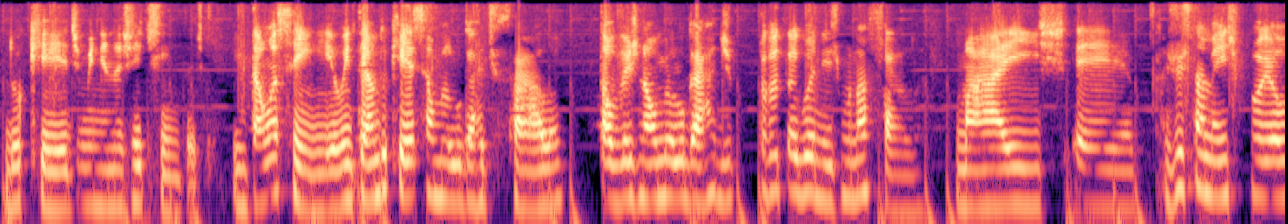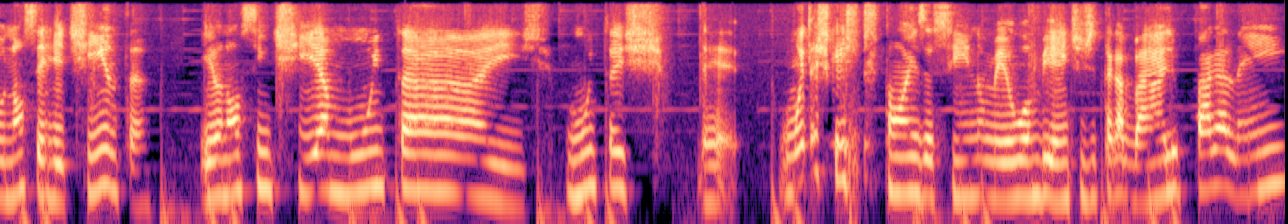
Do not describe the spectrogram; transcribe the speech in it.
do que de meninas retintas. Então, assim, eu entendo que esse é o meu lugar de fala, talvez não o meu lugar de protagonismo na fala, mas é, justamente por eu não ser retinta, eu não sentia muitas, muitas, é, muitas questões assim no meu ambiente de trabalho para além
